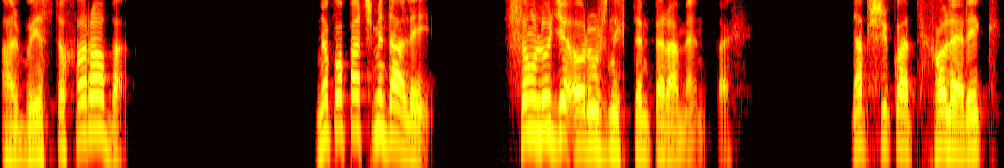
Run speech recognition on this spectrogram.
albo jest to choroba. No popatrzmy dalej. Są ludzie o różnych temperamentach. Na przykład choleryk.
